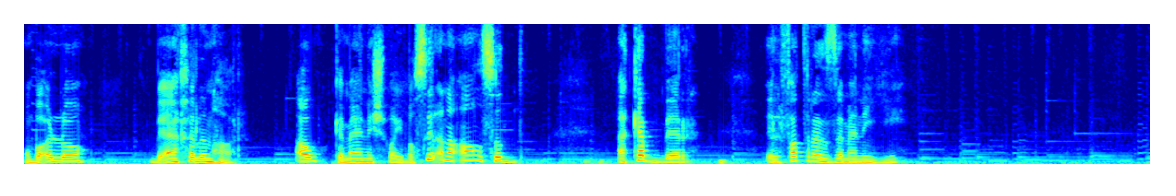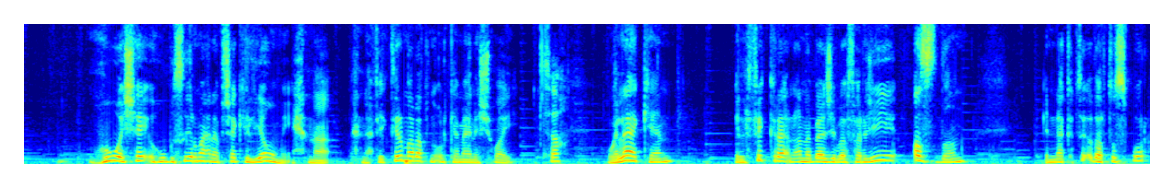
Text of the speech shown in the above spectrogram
وبقول له بآخر النهار. أو كمان شوي. بصير أنا قاصد أكبر الفترة الزمنية. وهو شيء هو بصير معنا بشكل يومي. إحنا إحنا في كتير مرات بنقول كمان شوي. صح. ولكن الفكرة إنه أنا باجي بفرجيه قصدا إنك بتقدر تصبر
